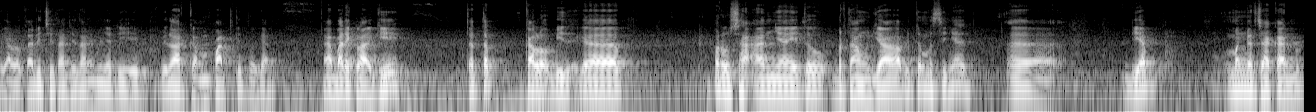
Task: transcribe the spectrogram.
kalau tadi cita-citanya menjadi pilar keempat gitu kan. Nah balik lagi tetap kalau uh, perusahaannya itu bertanggung jawab itu mestinya uh, dia mengerjakan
